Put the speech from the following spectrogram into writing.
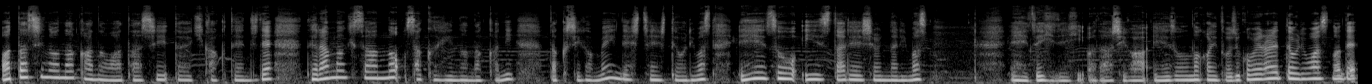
私の中の私という企画展示で、寺巻さんの作品の中に、私がメインで出演しております、映像インスタレーションになります。えーぜひぜひ私が映像の中に閉じ込められておりますので、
